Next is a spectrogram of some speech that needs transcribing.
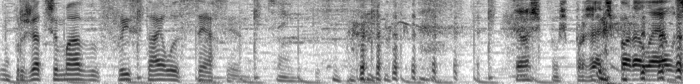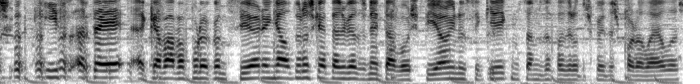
um projeto chamado Freestyle Assassins. Sim. São os projetos paralelos. Isso até acabava por acontecer em alturas que até às vezes nem estava o espião e não sei o quê, e começámos a fazer outras coisas paralelas.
